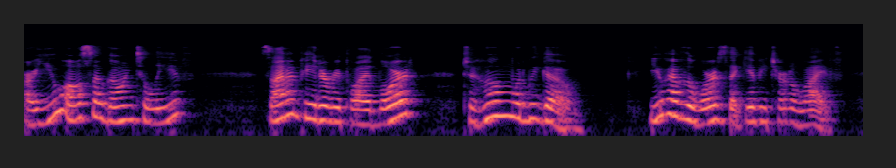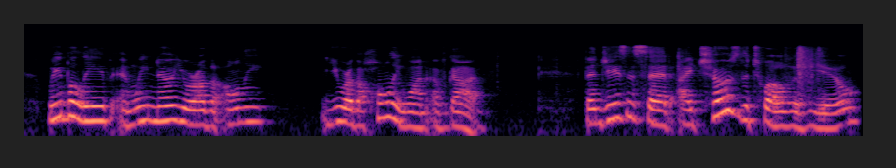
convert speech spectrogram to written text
Are you also going to leave? Simon Peter replied, Lord, to whom would we go? You have the words that give eternal life. We believe and we know you are the only you are the Holy One of God. Then Jesus said, I chose the twelve of you,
